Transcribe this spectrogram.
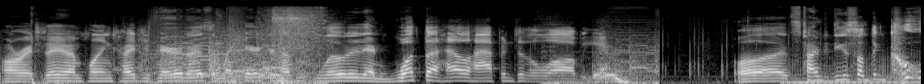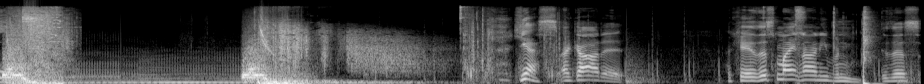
Alright, today I'm playing Kaiju Paradise and my character hasn't loaded and what the hell happened to the lobby? Well, uh, it's time to do something cool! Yes, I got it! Okay, this might not even, this,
